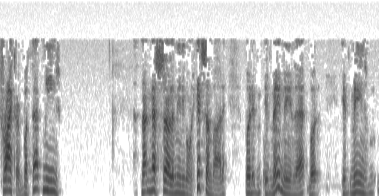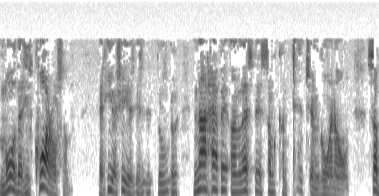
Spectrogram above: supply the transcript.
striker, but that means not necessarily mean he's going to hit somebody, but it, it may mean that, but it means more that he's quarrelsome, that he or she is, is not happy unless there's some contention going on, some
